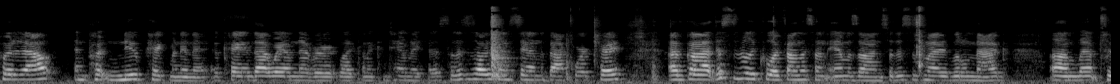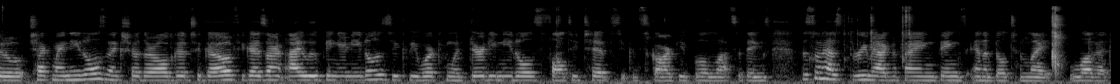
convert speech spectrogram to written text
put it out and put new pigment in it, okay? And that way I'm never like gonna contaminate this. So this is always gonna stay on the back work tray. I've got, this is really cool, I found this on Amazon. So this is my little mag um, lamp to check my needles, make sure they're all good to go. If you guys aren't eye looping your needles, you could be working with dirty needles, faulty tips, you could scar people, lots of things. This one has three magnifying things and a built-in light, love it.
